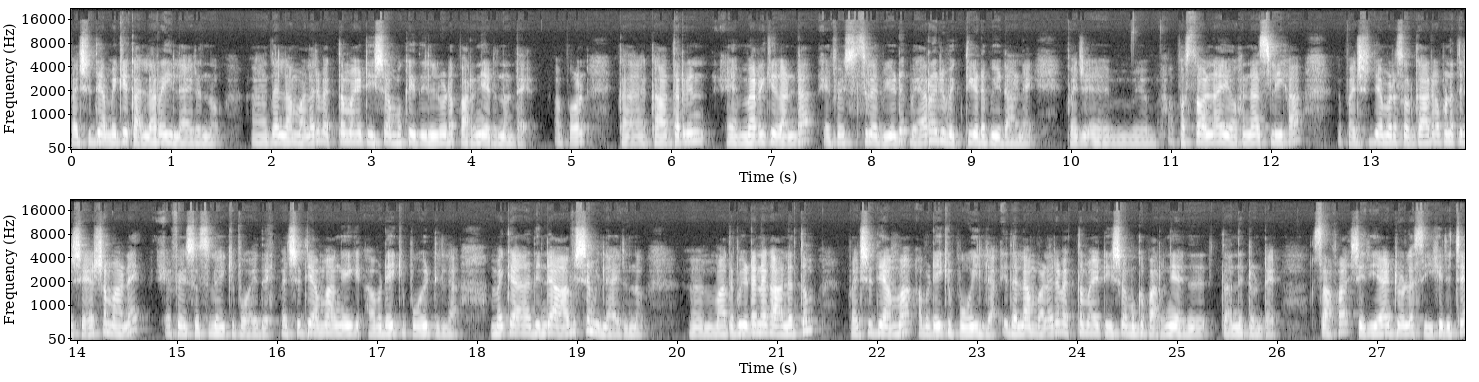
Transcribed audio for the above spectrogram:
പരിശുദ്ധി അമ്മയ്ക്ക് കല്ലറയില്ലായിരുന്നു. അതെല്ലാം വളരെ വ്യക്തമായിട്ട് ഈശോ നമുക്ക് ഇതിലൂടെ പറഞ്ഞു തരുന്നുണ്ട്. അപ്പോൾ കാതറിൻ എമ്മറിക്ക് കണ്ട എഫ് എസ് എസിലെ വീട് വേറൊരു വ്യക്തിയുടെ വീടാണ്. പരി അപ്പസ്തോലനായ യോഹനാസ്ലിഹ പരിശുദ്ധി അമ്മയുടെ സ്വർഗാരോപണത്തിന് ശേഷമാണ് എഫ് എസ് എസിലേക്ക് പോയത്. പരിശുദ്ധി അമ്മ അങ്ങേ അവിടേക്ക് പോയിട്ടില്ല. അമ്മയ്ക്ക് അതിന്റെ ആവശ്യമില്ലായിരുന്നു. മതപീഡന കാലത്തും പരിശുദ്ധി അമ്മ അവിടേക്ക് പോയില്ല. ഇതെല്ലാം വളരെ വ്യക്തമായിട്ട് ഈശോ നമുക്ക് പറഞ്ഞു തന്നിട്ടുണ്ട്. സഭ ശരിയായിട്ടുള്ള സ്വീകരിച്ച്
